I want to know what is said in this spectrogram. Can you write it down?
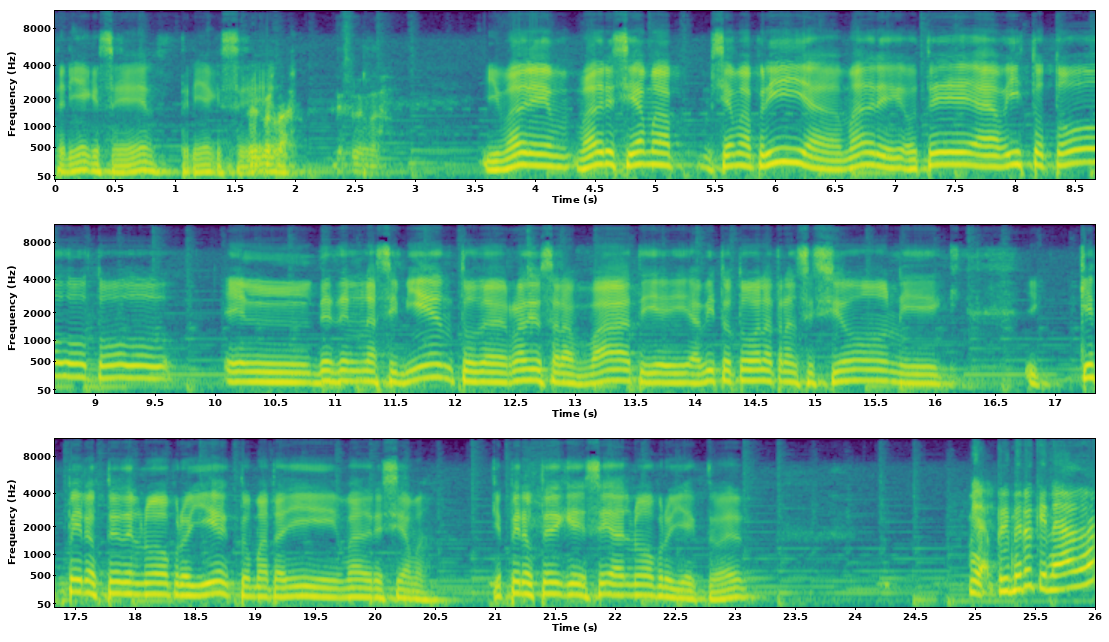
Tenía que ser, tenía que ser. Es verdad, es verdad. Y madre, madre se llama, se llama Priya, madre, usted ha visto todo, todo el, desde el nacimiento de Radio Sarasvati y ha visto toda la transición y, y ¿qué espera usted del nuevo proyecto, Matallí, madre se llama? ¿Qué espera usted que sea el nuevo proyecto? A ver. Mira, primero que nada,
